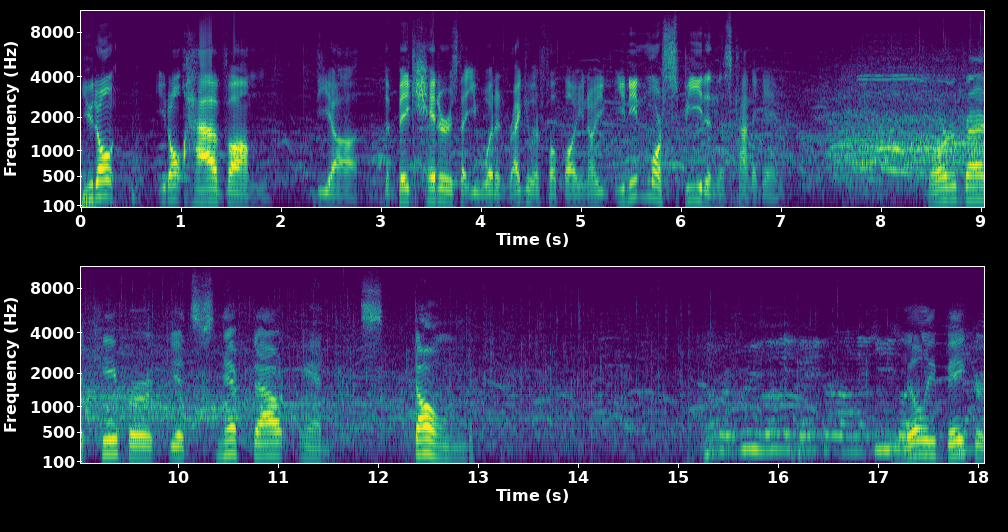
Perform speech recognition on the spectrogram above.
you don't you don't have um, the uh, the big hitters that you would in regular football. You know, you, you need more speed in this kind of game. Quarterback keeper gets sniffed out and stoned. Number three, Lily Baker on the keeper. Lily Baker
